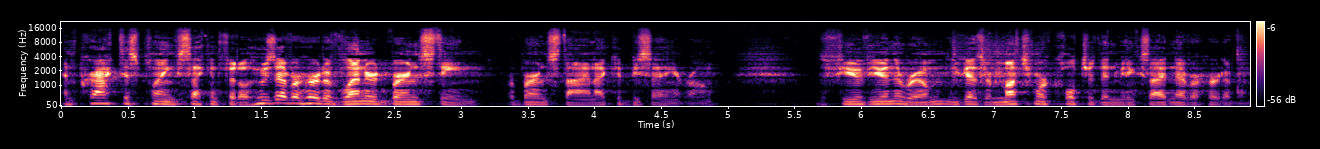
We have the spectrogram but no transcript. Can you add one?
and practice playing second fiddle. Who's ever heard of Leonard Bernstein or Bernstein? I could be saying it wrong. There's a few of you in the room. You guys are much more cultured than me because I'd never heard of him.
